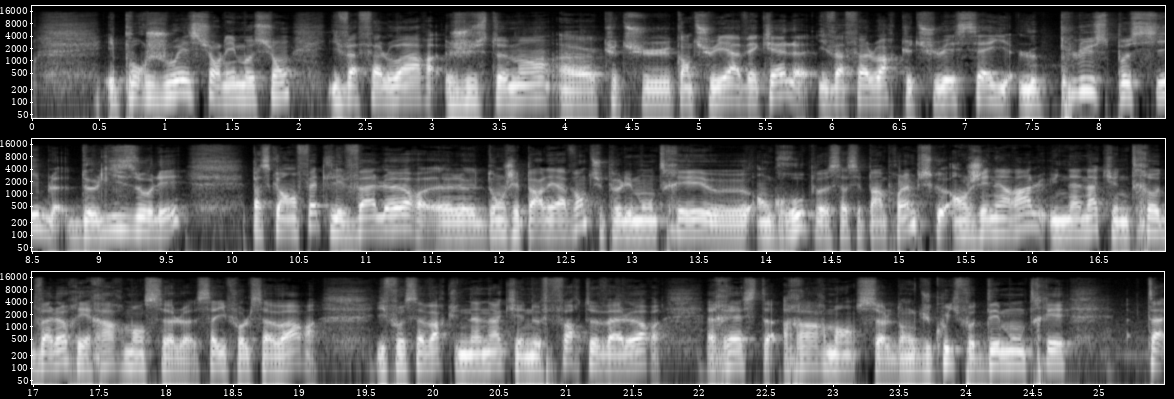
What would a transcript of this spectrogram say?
Et pour jouer sur l'émotion, il va falloir justement euh, que tu, quand tu es avec elle, il va falloir que tu essayes le plus possible de l'isoler. Parce qu'en fait les valeurs euh, dont j'ai parlé avant tu peux les montrer euh, en groupe ça c'est pas un problème puisque en général une nana qui a une très haute valeur est rarement seule. Ça il faut le savoir. Il faut savoir qu'une nana qui a une forte valeur reste rarement seule. Donc du coup il faut démontrer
